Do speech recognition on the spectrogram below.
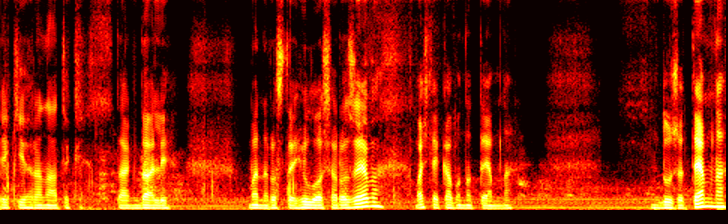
які гранатики. Так, далі. У мене росте гюлоша рожева. Бачите, яка вона темна. Дуже темна.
